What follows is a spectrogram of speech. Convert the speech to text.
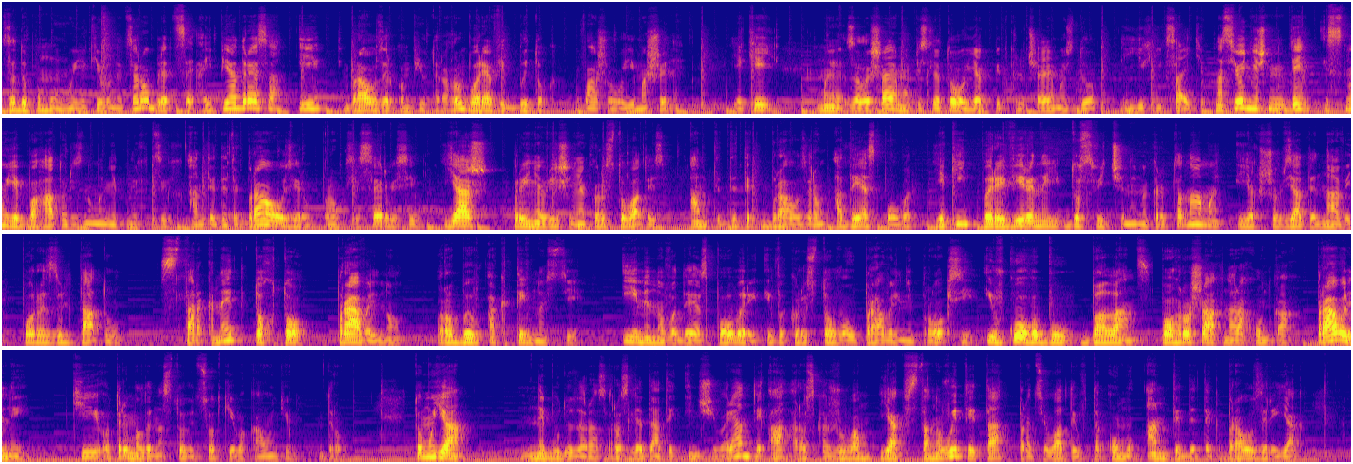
За допомогою, які вони це роблять, це IP-адреса і браузер комп'ютера, грубо говоря, відбиток вашої машини, який ми залишаємо після того, як підключаємось до їхніх сайтів. На сьогоднішній день існує багато різноманітних цих антидетек браузерів, проксі сервісів. Я ж прийняв рішення користуватись антидетект браузером ADS Power, який перевірений досвідченими криптонами, і якщо взяти навіть по результату Starknet, то хто правильно робив активності іменно в ADS Power і використовував правильні проксі, і в кого був баланс по грошах на рахунках правильний, ті отримали на 100% аккаунтів дроп. Тому я не буду зараз розглядати інші варіанти, а розкажу вам, як встановити та працювати в такому антидетек браузері, як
